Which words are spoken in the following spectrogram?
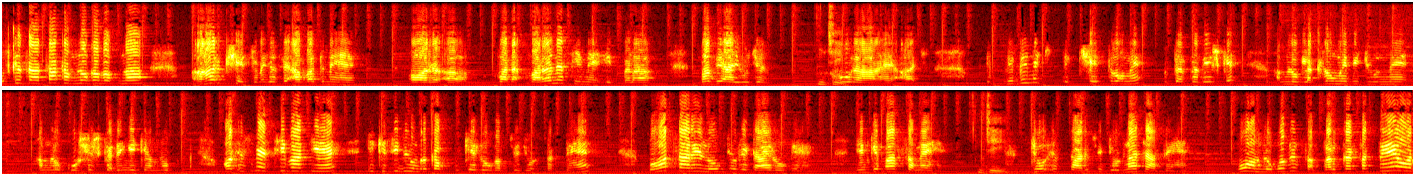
उसके साथ साथ हम लोग अब अपना हर क्षेत्र में जैसे अवध में है और वाराणसी में एक बड़ा भव्य आयोजन हो रहा है आज। विभिन्न क्षेत्रों में उत्तर प्रदेश के हम लोग लखनऊ में भी जून में हम लोग कोशिश करेंगे कि हम लोग और इसमें अच्छी बात यह है कि किसी भी उम्र का के लोग हमसे जुड़ सकते हैं। बहुत सारे लोग जो रिटायर हो गए हैं जिनके पास समय है जी। जो इस कार्य से जुड़ना चाहते हैं वो हम लोगों से संपर्क कर सकते हैं और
